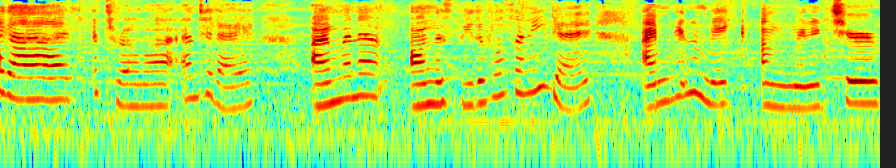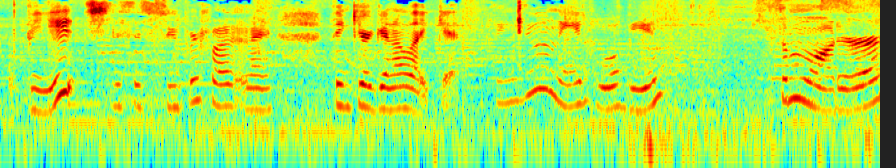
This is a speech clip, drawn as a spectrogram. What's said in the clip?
Hi guys, it's Roma and today I'm gonna, on this beautiful sunny day, I'm gonna make a miniature beach. This is super fun and I think you're gonna like it. Things you'll need will be some water.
